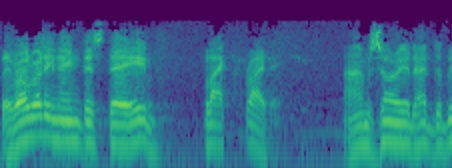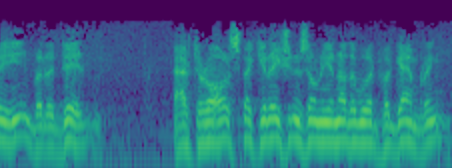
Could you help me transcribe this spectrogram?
They've already named this day Black Friday. I'm sorry it had to be, but it did. After all, speculation is only another word for gambling.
